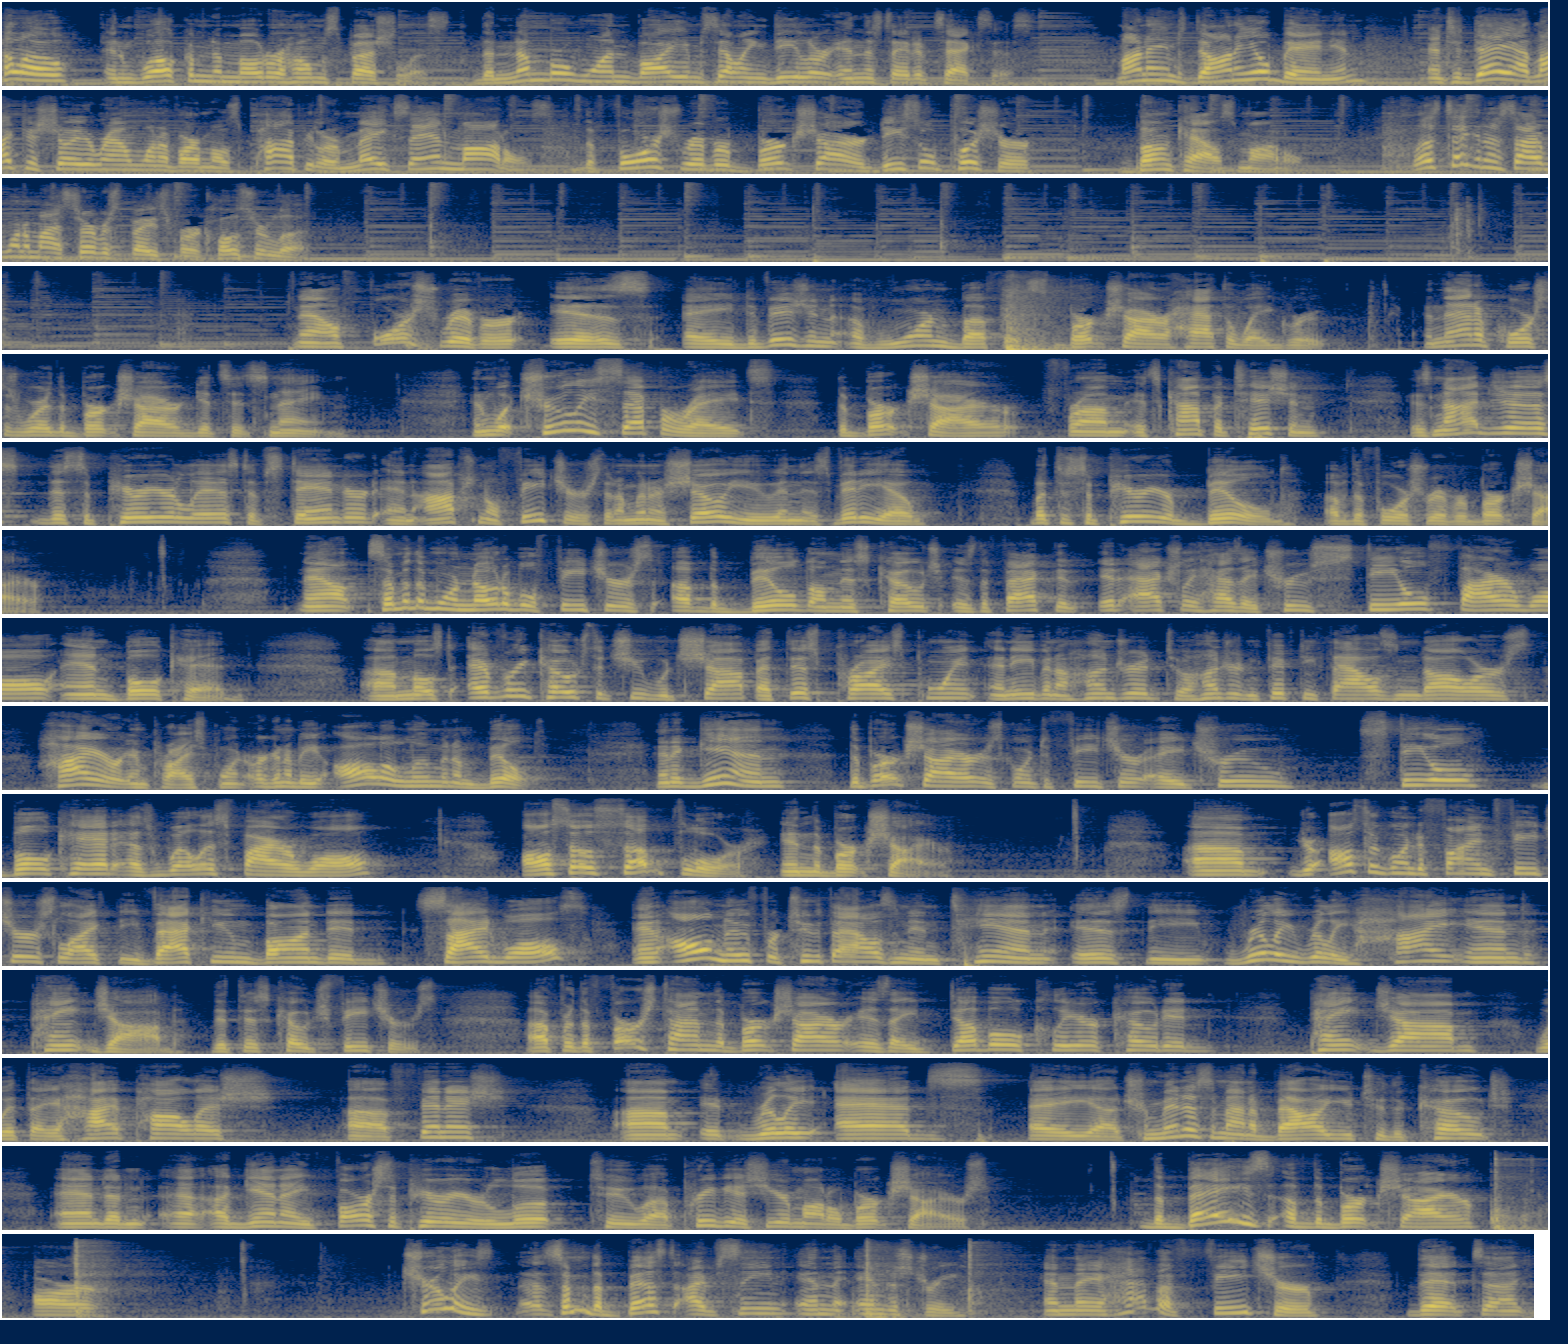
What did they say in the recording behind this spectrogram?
Hello, and welcome to Motorhome Specialist, the number one volume selling dealer in the state of Texas. My name's Donnie O'Banion, and today I'd like to show you around one of our most popular makes and models, the Forest River Berkshire Diesel Pusher Bunkhouse model. Let's take it inside one of my service bays for a closer look. Now, Forest River is a division of Warren Buffett's Berkshire Hathaway Group. And that, of course, is where the Berkshire gets its name. And what truly separates the Berkshire from its competition is not just the superior list of standard and optional features that I'm going to show you in this video, but the superior build of the Forest River Berkshire. Now, some of the more notable features of the build on this coach is the fact that it actually has a true steel firewall and bulkhead. Uh, most every coach that you would shop at this price point and even 100 to 150,000 dollars higher in price point are going to be all aluminum built. And again, the Berkshire is going to feature a true steel bulkhead as well as firewall, also subfloor in the Berkshire. Um, you're also going to find features like the vacuum bonded sidewalls. And all new for 2010 is the really, really high end paint job that this coach features. Uh, for the first time, the Berkshire is a double clear coated paint job with a high polish uh, finish. Um, it really adds a, a, uh, tremendous amount of value to the coach and an, uh, again a far superior look to uh, previous year model Berkshires. The bays of the Berkshire are truly uh, some of the best I've seen in the industry, and they have a feature that uh,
